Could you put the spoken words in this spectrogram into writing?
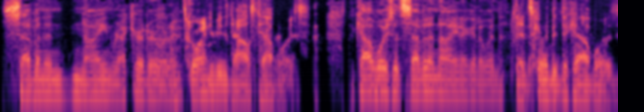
seven and nine record or whatever. It's going to be the Dallas Cowboys. The Cowboys at seven and nine are going to win. It's going to be the Cowboys.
